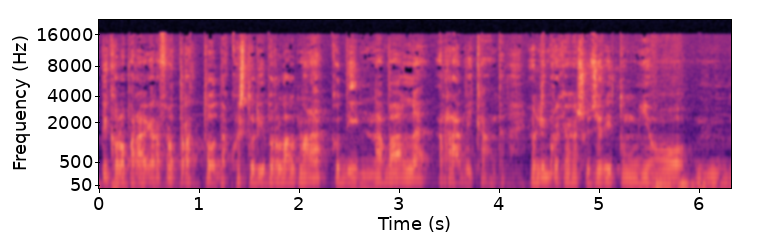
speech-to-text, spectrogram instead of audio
piccolo paragrafo tratto da questo libro, L'almanacco di Naval Ravikant. È un libro che mi ha suggerito un mio mm,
